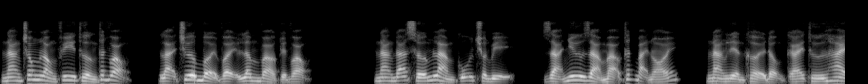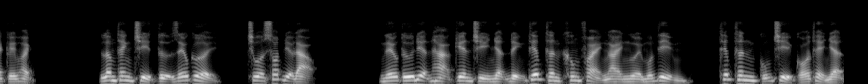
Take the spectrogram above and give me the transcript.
Nàng trong lòng phi thường thất vọng, lại chưa bởi vậy lâm vào tuyệt vọng. Nàng đã sớm làm cũ chuẩn bị, giả như giả mạo thất bại nói, nàng liền khởi động cái thứ hai kế hoạch. Lâm Thanh chỉ tự dễ cười, chua xót địa đạo. Nếu tứ điện hạ kiên trì nhận định thiếp thân không phải ngài người muốn tìm, thiếp thân cũng chỉ có thể nhận.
